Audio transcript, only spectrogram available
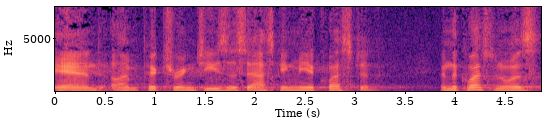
And I'm picturing Jesus asking me a question. And the question was,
